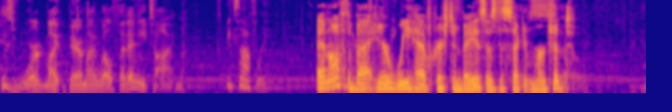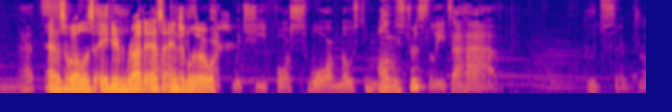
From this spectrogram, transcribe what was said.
His word might bear my wealth at any time. Speak softly. And off the bat here, we have Christian Bays as the second merchant. So, and that's as well as Aiden Rudd as Angelo. Which he forswore most mm-hmm. monstrously to have. Good sir, draw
